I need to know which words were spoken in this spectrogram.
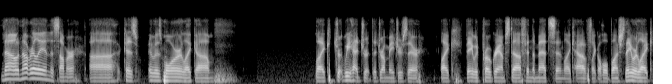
no, not really in the summer, because it was more like um, like dr- we had dr- the drum majors there. Like they would program stuff in the Mets and like have like a whole bunch. They were like,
